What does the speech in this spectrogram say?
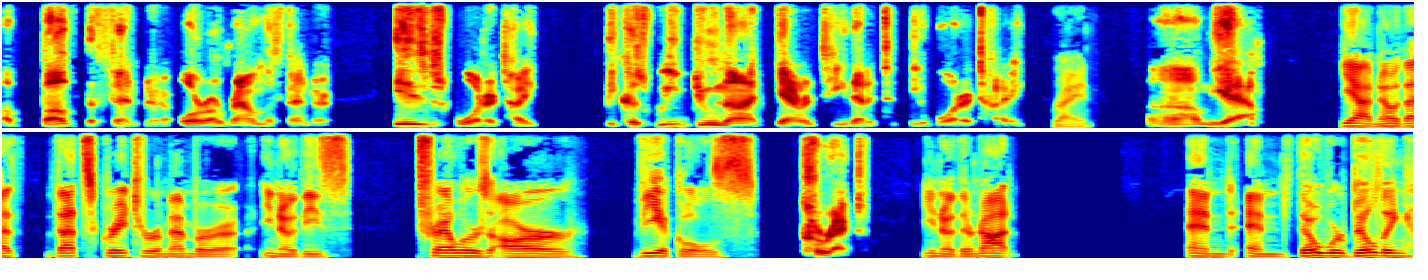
above the fender or around the fender is watertight because we do not guarantee that it to be watertight. Right. Um, yeah. Yeah, no, that that's great to remember. You know, these trailers are vehicles. Correct. You know, they're not and and though we're building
